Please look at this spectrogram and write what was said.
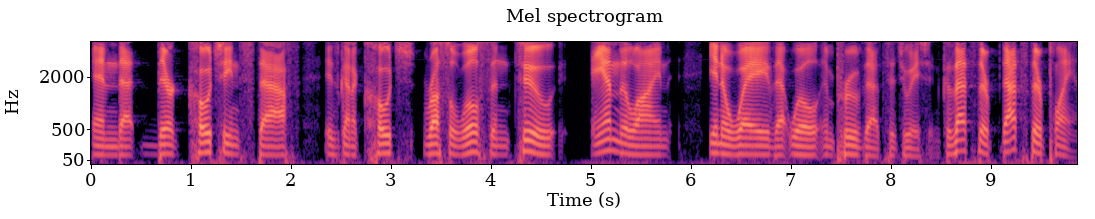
and that their coaching staff is going to coach Russell Wilson too, and the line in a way that will improve that situation because that's their that's their plan.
